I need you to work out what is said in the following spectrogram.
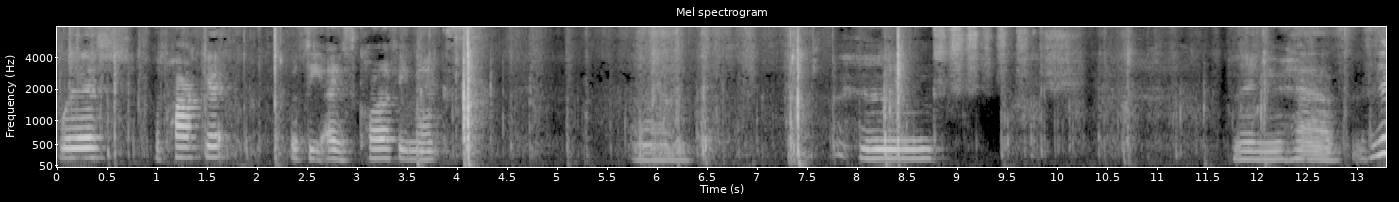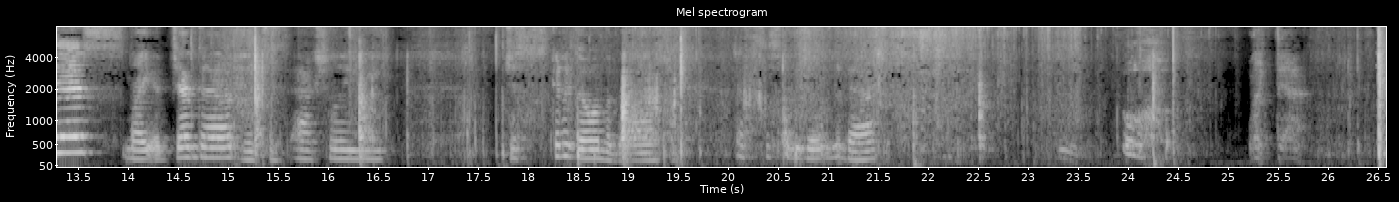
with the pocket with the iced coffee mix. Um, and then you have this, my agenda, which is actually just going to go in the back. That's just going to go in the back. Oh, like that.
